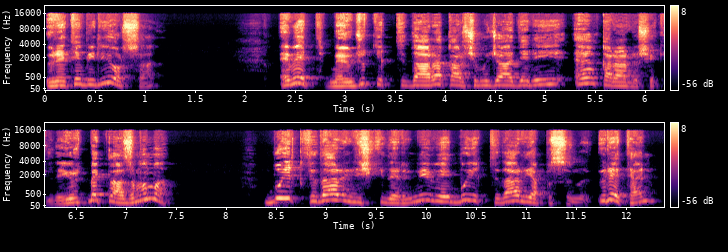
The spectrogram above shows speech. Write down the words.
üretebiliyorsa evet mevcut iktidara karşı mücadeleyi en kararlı şekilde yürütmek lazım ama bu iktidar ilişkilerini ve bu iktidar yapısını üreten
